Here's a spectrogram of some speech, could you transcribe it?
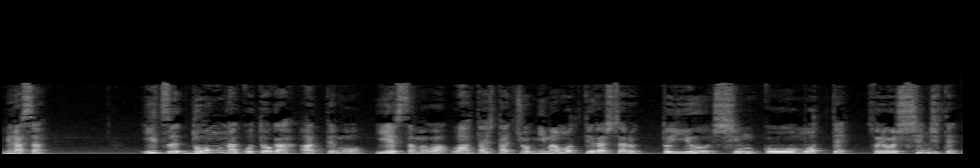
皆さん、いつどんなことがあってもイエス様は私たちを見守っていらっしゃるという信仰を持って、それを信じて、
